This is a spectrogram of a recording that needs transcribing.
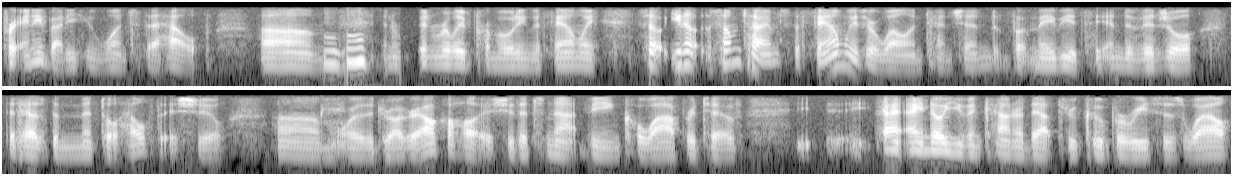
for anybody who wants to help um, mm-hmm. and, and really promoting the family. So you know, sometimes the families are well intentioned, but maybe it's the individual that has the mental health issue um, or the drug or alcohol issue that's not being cooperative. I, I know you've encountered that through Cooper Riis as well.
